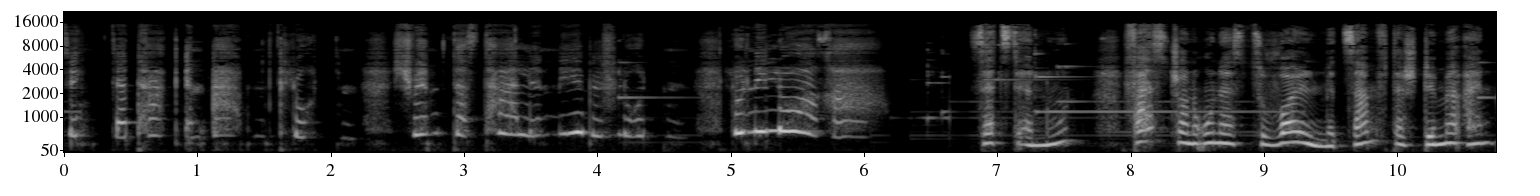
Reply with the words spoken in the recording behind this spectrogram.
Singt der Tag schwimmt das Tal in Nebelfluten, Lunilora, setzte er nun, fast schon ohne es zu wollen, mit sanfter Stimme ein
